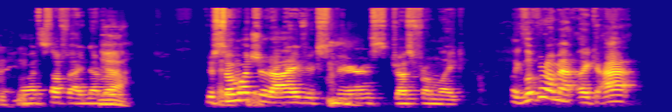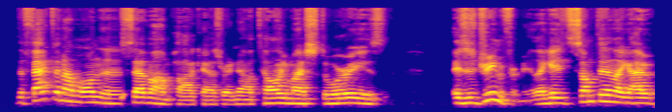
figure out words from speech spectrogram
you know, that's stuff that I never. Yeah. There's that so much cool. that I've experienced just from like like look where I'm at. Like I the fact that I'm on the Sevan podcast right now telling my story is is a dream for me. Like it's something like I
